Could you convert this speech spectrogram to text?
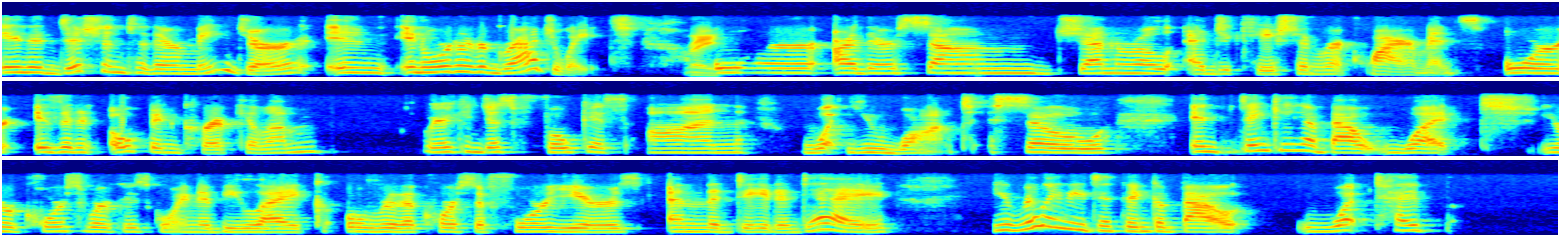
in addition to their major in in order to graduate? Right. or are there some general education requirements? Or is it an open curriculum where you can just focus on what you want? So in thinking about what your coursework is going to be like over the course of 4 years and the day to day you really need to think about what type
